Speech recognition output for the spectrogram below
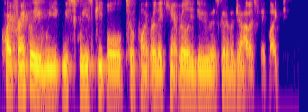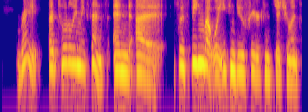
quite frankly we we squeeze people to a point where they can't really do as good of a job as they'd like to right that totally makes sense and uh, so speaking about what you can do for your constituents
